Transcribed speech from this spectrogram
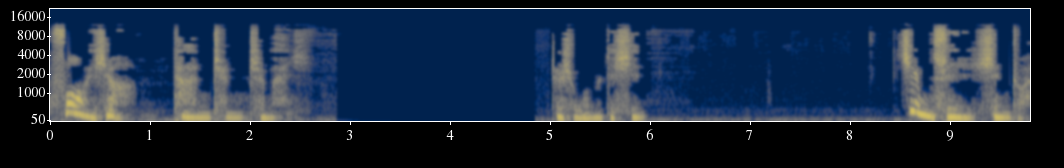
放下贪嗔痴慢疑，这是我们的心，静随心转，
